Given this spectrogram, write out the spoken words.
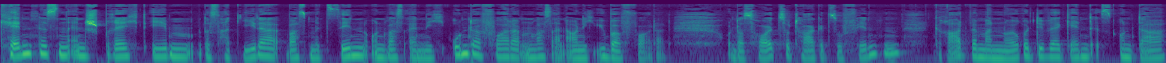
Kenntnissen entspricht eben, das hat jeder was mit Sinn und was einen nicht unterfordert und was einen auch nicht überfordert. Und das heutzutage zu finden, gerade wenn man neurodivergent ist und da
